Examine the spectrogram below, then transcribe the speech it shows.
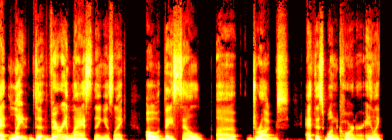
At late, the very last thing is like, oh, they sell uh drugs at this one corner. And you're like,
